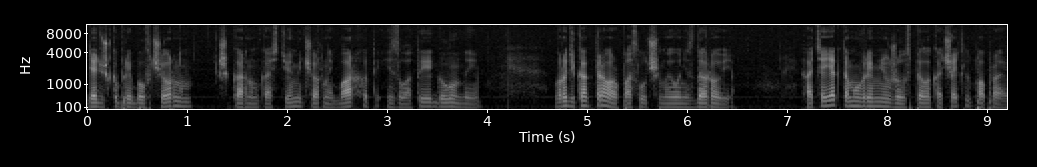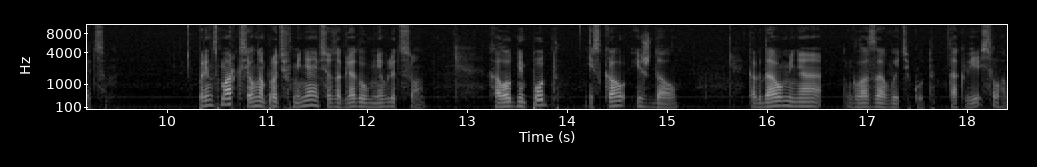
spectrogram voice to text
Дядюшка прибыл в черном, шикарном костюме, черный бархат и золотые галуны. Вроде как траур по случаю моего нездоровья. Хотя я к тому времени уже успел окончательно поправиться. Принц Марк сел напротив меня и все заглядывал мне в лицо. Холодный пот искал и ждал. Когда у меня глаза вытекут. Так весело.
